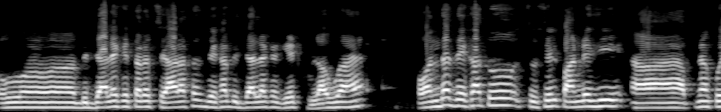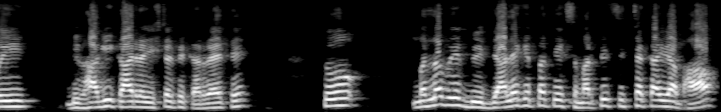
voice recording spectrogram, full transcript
विद्यालय की तरफ़ से आ रहा था तो देखा विद्यालय का गेट खुला हुआ है। और अंदर देखा तो सुशील पांडे जी अपना कोई विभागीय कार्य रजिस्टर पे कर रहे थे। तो मतलब एक विद्यालय के प्रति एक समर्पित शिक्षक का यह भाव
